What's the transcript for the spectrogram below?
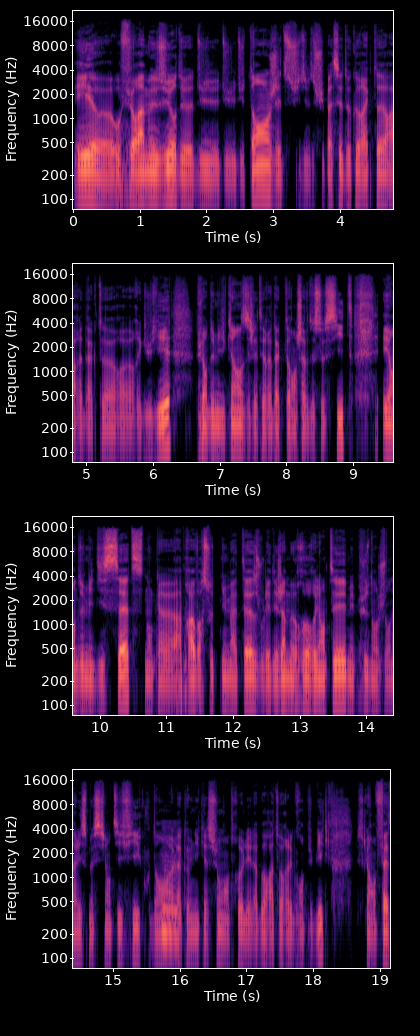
Et euh, au fur et à mesure de- du, du, du temps, j'ai- je suis- passé de correcteur à rédacteur euh, régulier. Puis en 2015, j'étais rédacteur en chef de ce site. Et en 2017, donc euh, après avoir soutenu ma thèse, je voulais déjà me réorienter, mais plus dans le journalisme scientifique ou dans Mhm. la communication entre les laboratoires et le grand public. Puisque en fait,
